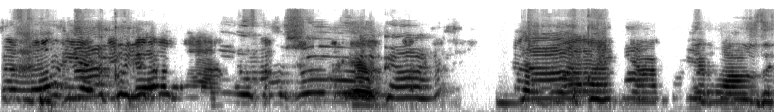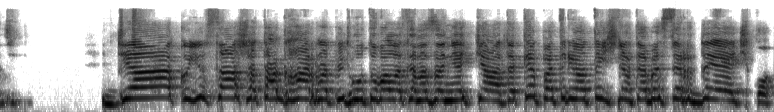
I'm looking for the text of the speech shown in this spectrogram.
Це нове я Дякую. чекала. Сашулька. Дякую, мамі Мотузочка. Дякую, Саша, так гарно підготувалася на заняття. Таке патріотичне в тебе сердечко.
